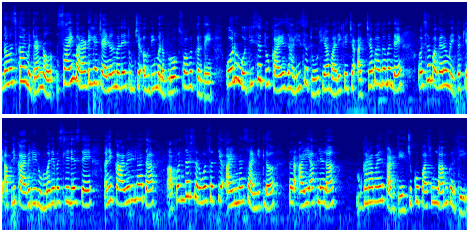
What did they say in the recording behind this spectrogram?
नमस्कार मित्रांनो साई मराठी ह्या चॅनलमध्ये तुमचे अगदी मनपूर्वक स्वागत करते. कोण होतीस तू काय झालीस तू या मालिकेच्या आजच्या भागामध्ये असं बघायला मिळतं की आपली कावेरी रूममध्ये बसलेली असते आणि कावेरीला आता आपण जर सर्व सत्य आईंना सांगितलं तर आई आपल्याला घराबाहेर काढतील चिकूपासून लांब करतील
